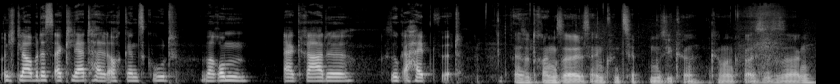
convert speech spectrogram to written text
Und ich glaube, das erklärt halt auch ganz gut, warum er gerade so gehypt wird. Also Drangsal ist ein Konzeptmusiker, kann man quasi so sagen.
